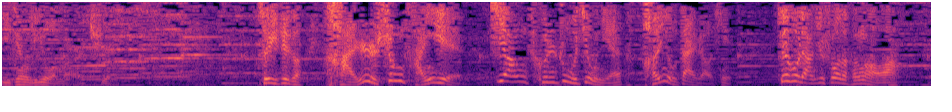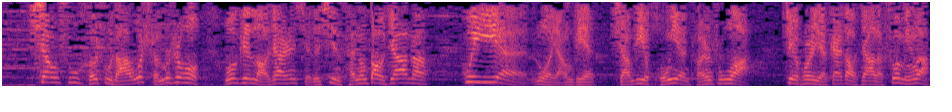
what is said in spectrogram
已经离我们而去了。所以这个海日生残夜，江春入旧年很有代表性。最后两句说的很好啊，乡书何处达？我什么时候我给老家人写的信才能到家呢？归雁洛阳边，想必鸿雁传书啊，这会儿也该到家了。说明了，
